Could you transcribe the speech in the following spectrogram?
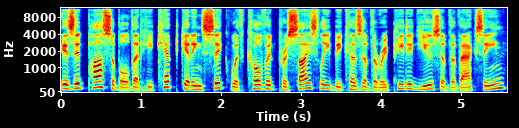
Is it possible that he kept getting sick with COVID precisely because of the repeated use of the vaccine?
